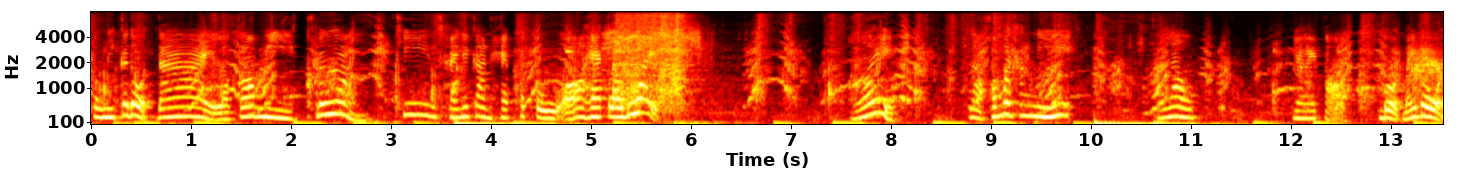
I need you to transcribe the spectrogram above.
ตรงนี้กระโดดได้ แล้วก็มีเครื่องที่ใช้ในการแฮกประตู อ๋อ แฮกเราด้วย เฮ้ยเราเข้ามาทางนี้ แล้วเรายังไงต่อ โดดไม่โดด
